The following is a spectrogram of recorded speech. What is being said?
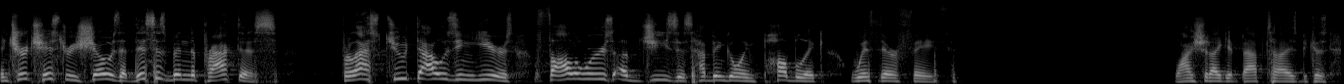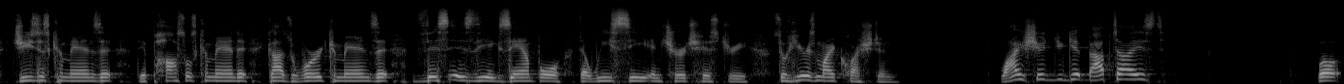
And church history shows that this has been the practice. For the last 2,000 years, followers of Jesus have been going public with their faith. Why should I get baptized? Because Jesus commands it, the apostles command it, God's word commands it. This is the example that we see in church history. So here's my question Why should you get baptized? Well,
